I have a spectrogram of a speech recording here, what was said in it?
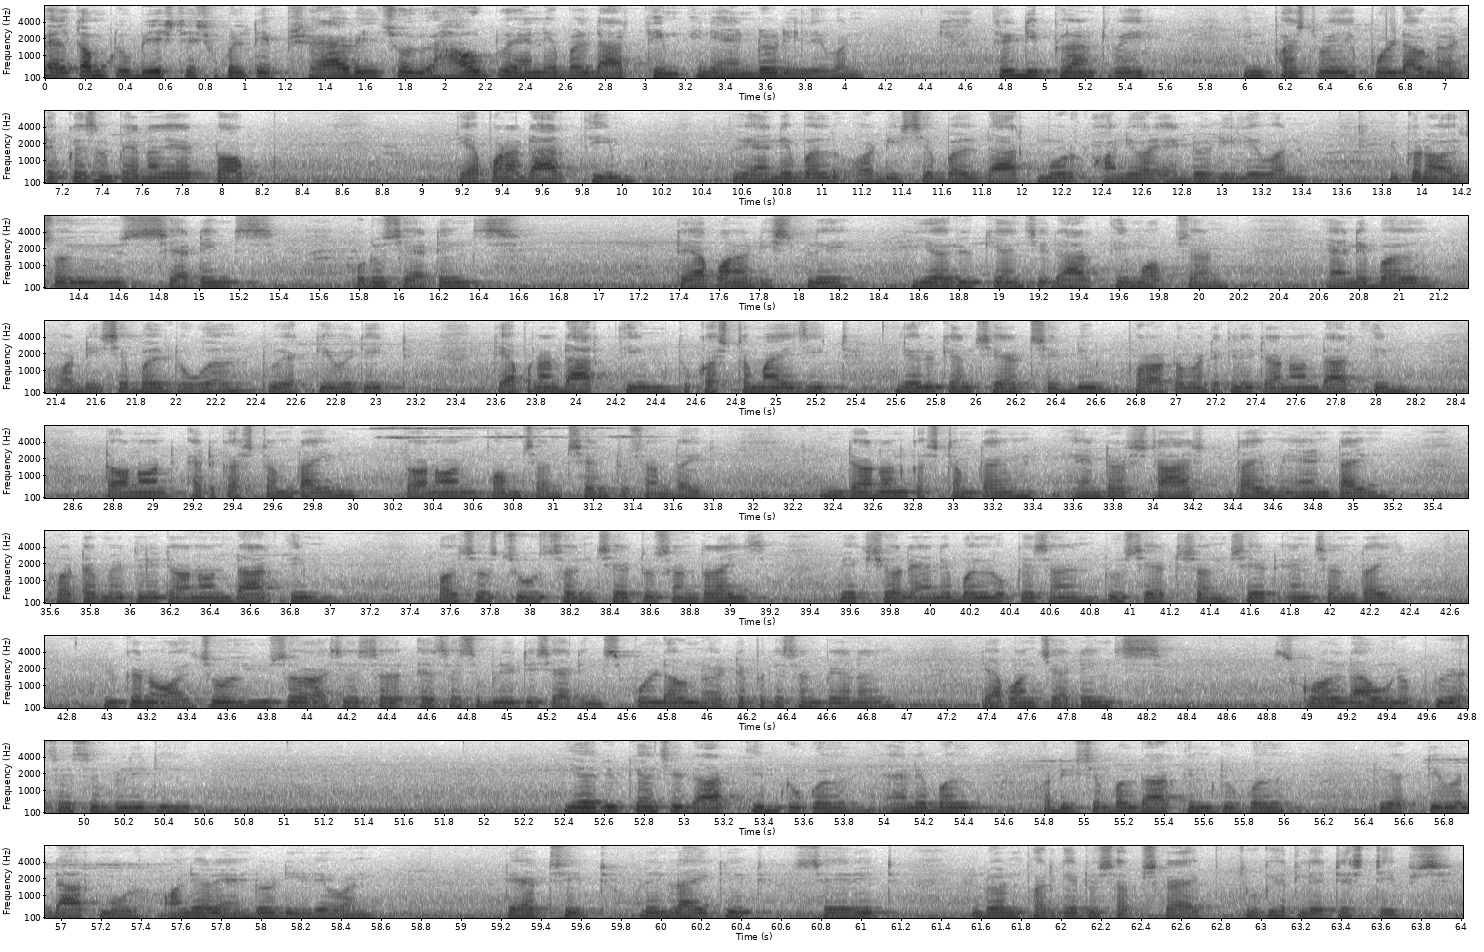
Welcome to BestusefulTips. I will show you how to enable dark theme in Android 11. Three different way. In first way, pull down notification panel at top. Tap on a dark theme to enable or disable dark mode on your Android 11. You can also use settings. Go to settings. Tap on a display. Here you can see dark theme option. Enable or disable toggle to activate it. Tap on a dark theme to customize it. Here you can set schedule for automatically turn on dark theme turn on at custom time turn on from sunset to sunrise. In turn on custom time enter start time and time. Automatically turn on dark theme. Also choose sunset to sunrise. Make sure enable location to set sunset and sunrise. You can also use accessibility settings. Pull down notification panel tap on settings scroll down up to accessibility. Here you can see dark theme toggle enable or disable dark theme toggle to activate dark mode on your Android 11. That's it. Please like it, share it, and don't forget to subscribe to get latest tips.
